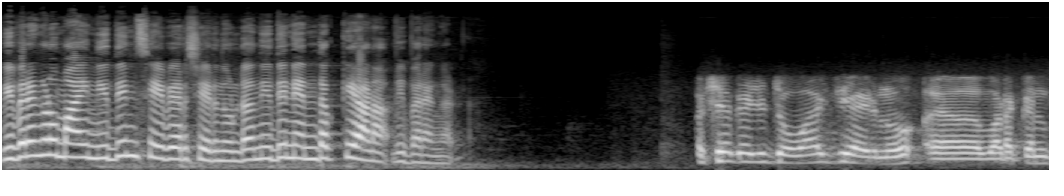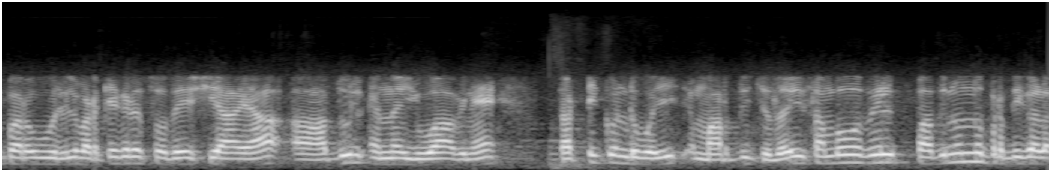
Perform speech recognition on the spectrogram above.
വിവരങ്ങളുമായി നിതിൻ സേവ്യർ ചേരുന്നുണ്ട്. നിതിൻ എന്തൊക്കെയാണ് വിവരങ്ങൾ? പക്ഷേ കഴിഞ്ഞ ചൊവ്വാഴ്ചയായിരുന്നു വടക്കൻ പറവൂരിൽ വടക്കേക്കര സ്വദേശിയായ അതുൽ എന്ന യുവാവിനെ തട്ടിക്കൊണ്ടുപോയി മർദ്ദിച്ചത്. ഈ സംഭവത്തിൽ പതിനൊന്ന് പ്രതികൾ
